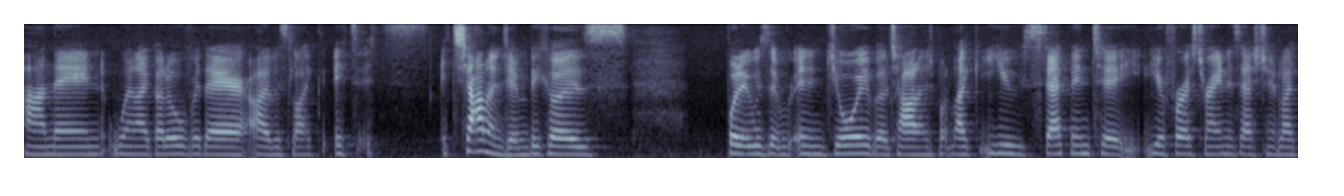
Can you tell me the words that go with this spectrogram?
and then when I got over there, I was like, it's it's it's challenging because but it was an enjoyable challenge. But like you step into your first training session, you're like,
